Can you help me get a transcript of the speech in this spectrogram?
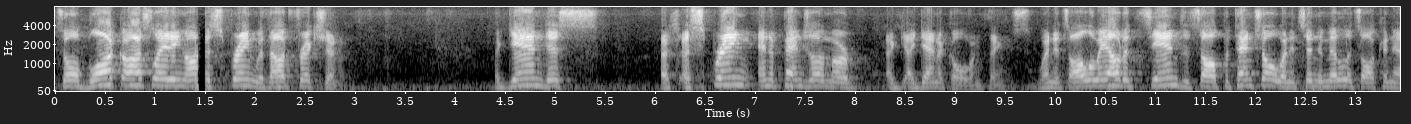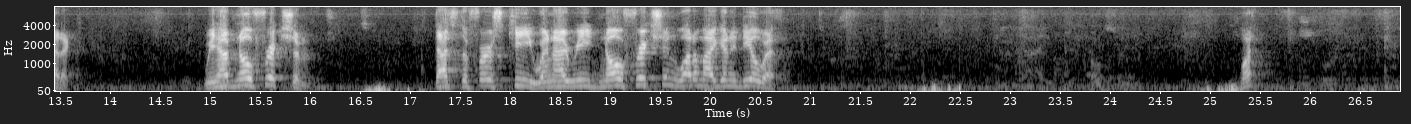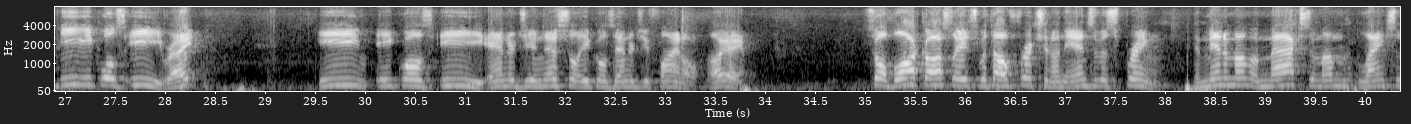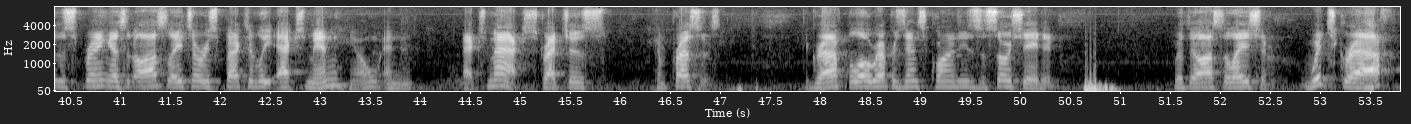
So a block oscillating on a spring without friction. Again, this a, a spring and a pendulum are identical in things. When it's all the way out at its ends, it's all potential. When it's in the middle, it's all kinetic. We have no friction. That's the first key. When I read no friction, what am I going to deal with? What? E equals E, right? E equals E. Energy initial equals energy final. Okay. So a block oscillates without friction on the ends of a spring. The minimum and maximum lengths of the spring as it oscillates are respectively x min, you know, and x max, stretches, compresses. The graph below represents quantities associated with the oscillation. Which graph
